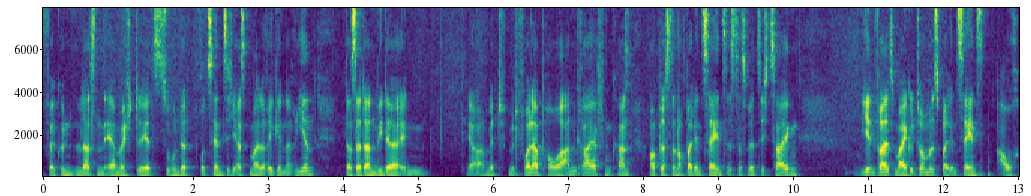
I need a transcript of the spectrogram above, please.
verkünden lassen, er möchte jetzt zu 100% sich erstmal regenerieren, dass er dann wieder in, ja, mit, mit voller Power angreifen kann. Ob das dann noch bei den Saints ist, das wird sich zeigen. Jedenfalls Michael Thomas bei den Saints auch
